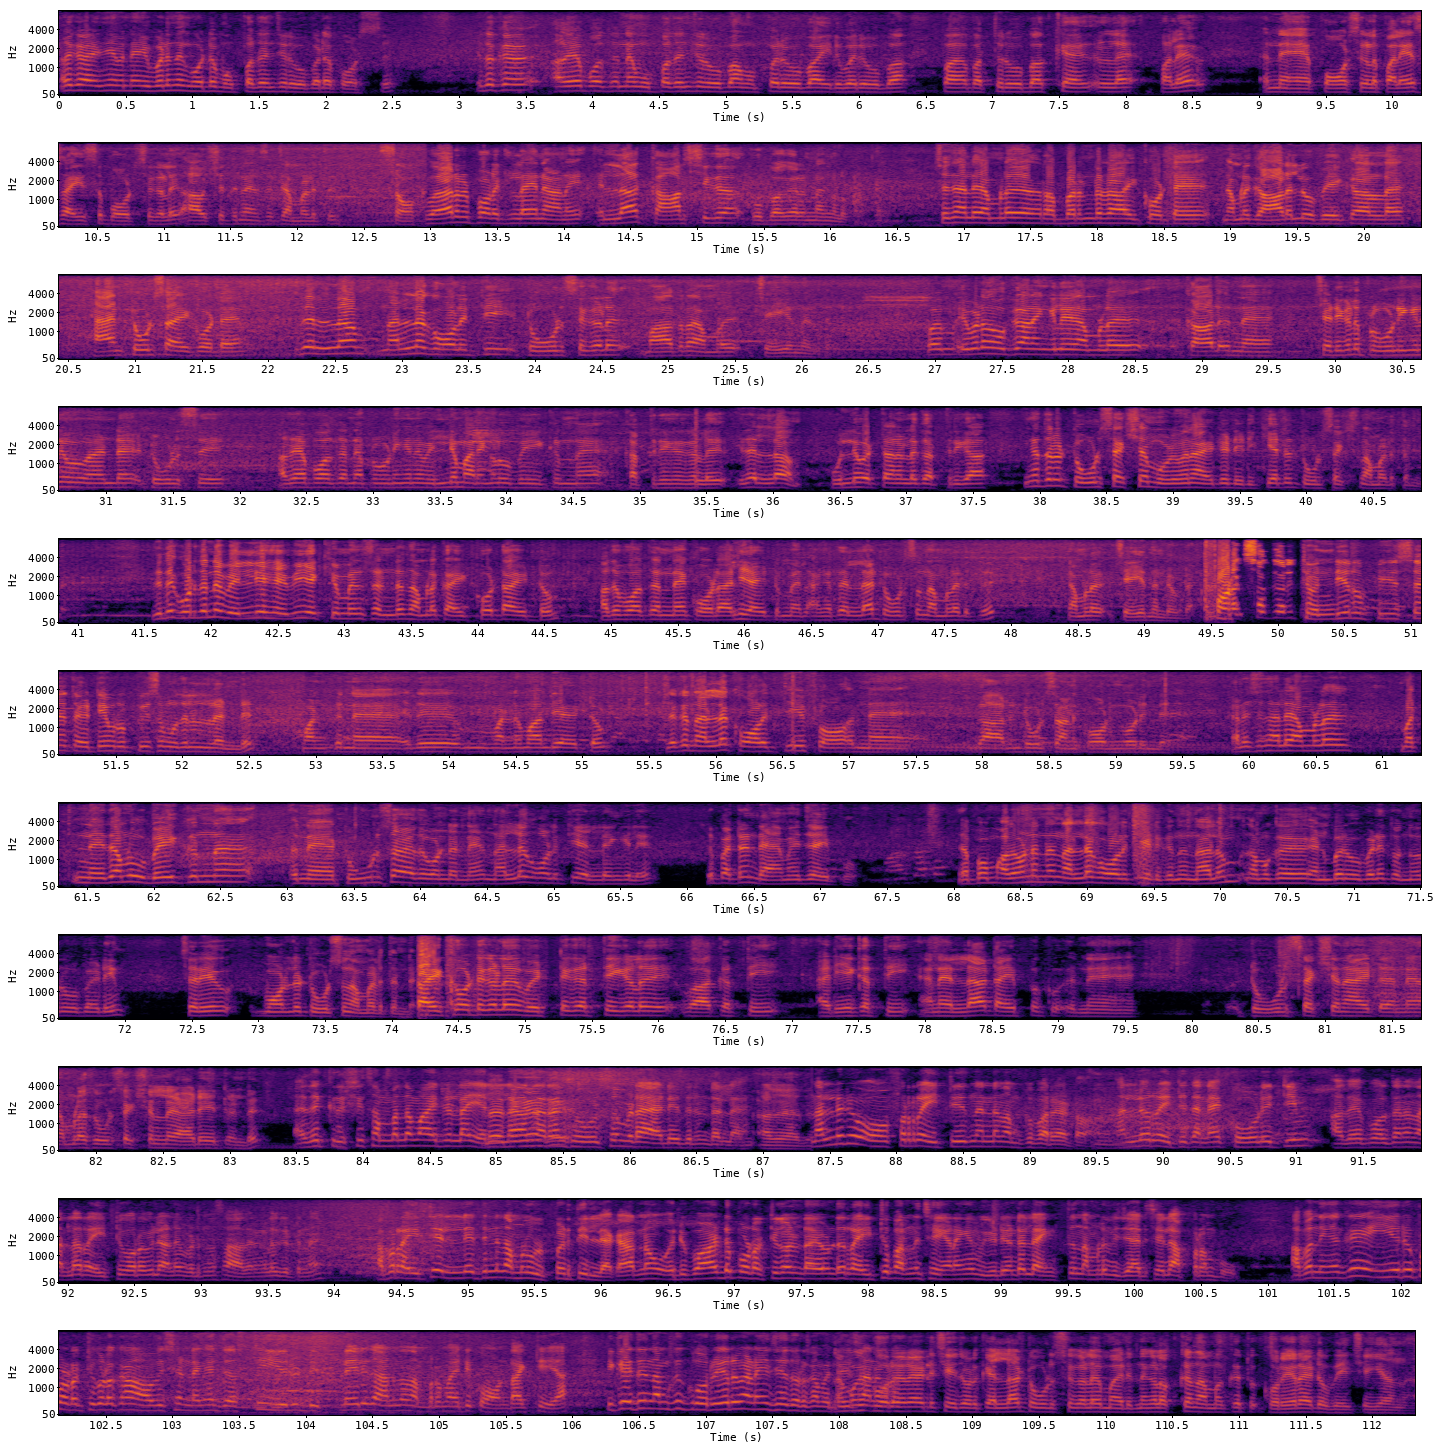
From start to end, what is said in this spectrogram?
അത് കഴിഞ്ഞ് പിന്നെ ഇവിടുന്ന് ഇങ്ങോട്ട് മുപ്പത്തഞ്ച് രൂപയുടെ പോർട്സ് ഇതൊക്കെ അതേപോലെ തന്നെ മുപ്പത്തഞ്ച് രൂപ മുപ്പത് രൂപ ഇരുപത് രൂപ പത്ത് രൂപ ഒക്കെ ഉള്ള പല പിന്നെ പോർട്സുകൾ പല സൈസ് പോർട്സുകൾ ആവശ്യത്തിനനുസരിച്ച് നമ്മളെടുത്ത് സ്റ്റോക്ക് വേറൊരു പ്രൊഡക്റ്റ് ലൈനാണ് എല്ലാ കാർഷിക ഉപകരണങ്ങളും. വെച്ച് കഴിഞ്ഞാൽ നമ്മൾ റബ്ബറിന്റെ ആയിക്കോട്ടെ നമ്മൾ ഗാർഡനിൽ ഉപയോഗിക്കാനുള്ള ഹാൻഡ് ടൂൾസ് ആയിക്കോട്ടെ ഇതെല്ലാം നല്ല ക്വാളിറ്റി ടൂൾസുകൾ മാത്രമേ നമ്മൾ ചെയ്യുന്നുണ്ട്. ഇപ്പം ഇവിടെ നോക്കുകയാണെങ്കിൽ നമ്മൾ കാട് ചെടികൾ പ്രൂണിങ്ങിന് വേണ്ട ടൂൾസ് അതേപോലെ തന്നെ പ്രൂണിങ്ങിന് വലിയ മരങ്ങൾ ഉപയോഗിക്കുന്ന കത്രികകൾ ഇതെല്ലാം പുല്ല് വെട്ടാനുള്ള കത്രിക ഇങ്ങനത്തെ ഒരു ടൂൾ സെക്ഷൻ മുഴുവനായിട്ട് ഡെഡിക്കേറ്റഡ് ടൂൾ സെക്ഷൻ നമ്മുടെ അടുത്തുണ്ട്. ഇതിന്റെ കൂടെ തന്നെ വലിയ ഹെവി എക്യുപ്മെന്റ്സ് ഉണ്ട് നമ്മൾ കൈക്കോട്ടായിട്ടും അതുപോലെ തന്നെ കോടാലി ആയിട്ടും അങ്ങനത്തെ എല്ലാ ടൂൾസും നമ്മളെടുത്ത് നമ്മൾ ചെയ്യുന്നുണ്ട് ഇവിടെ. പ്രൊഡക്ട്സ് ഒക്കെ ഒരു ട്വന്റി റുപ്പീസ് തേർട്ടി റുപ്പീസ് മുതലുണ്ട് മൺ പിന്നെ ഇത് മണ്ണുമാന്തിയായിട്ടും ഇതൊക്കെ നല്ല ക്വാളിറ്റി ഫ്ലോ പിന്നെ ഗാർഡൻ ടൂൾസാണ് കോൺകോഡിന്റെ കാരണം വെച്ച് കഴിഞ്ഞാൽ നമ്മൾ മറ്റ് ഇത് നമ്മൾ ഉപയോഗിക്കുന്ന പിന്നെ ടൂൾസ് ആയതുകൊണ്ട് തന്നെ നല്ല ക്വാളിറ്റി അല്ലെങ്കിൽ ഇത് പെട്ടെന്ന് ഡാമേജ് ആയി പോകും. അപ്പം അതുകൊണ്ട് തന്നെ നല്ല ക്വാളിറ്റി എടുക്കുന്നു. എന്നാലും നമുക്ക് എൺപത് രൂപയുടെയും തൊണ്ണൂറ് രൂപയുടെയും ചെറിയ മോഡൽ ടൂൾസ് നമ്മുടെ അടുത്തുണ്ട്. കൈക്കോട്ടുകൾ വെട്ടുകത്തികൾ വാക്കത്തി അരിയക്കത്തി അങ്ങനെ എല്ലാ ടൈപ്പ് പിന്നെ ടൂൾ സെക്ഷൻ ആയിട്ട് തന്നെ നമ്മളെ ടൂൾ സെക്ഷനിൽ ആഡ് ചെയ്തിട്ടുണ്ട്. അതായത് കൃഷി സംബന്ധമായിട്ടുള്ള എല്ലാ തരം ടൂൾസും ഇവിടെ ആഡ് ചെയ്തിട്ടുണ്ടല്ലേ? നല്ലൊരു ഓഫർ റേറ്റ് തന്നെ നമുക്ക് പറയാം കേട്ടോ നല്ലൊരു റേറ്റ് തന്നെ ക്വാളിറ്റിയും അതേപോലെ തന്നെ നല്ല റേറ്റ് കുറവിലാണ് ഇവിടുന്ന് സാധനങ്ങൾ കിട്ടുന്നത്. അപ്പോൾ റേറ്റ് എല്ലാത്തിനും നമ്മൾ ഉൾപ്പെടുത്തിയില്ല. കാരണം ഒരുപാട് പ്രൊഡക്റ്റുകൾ ഉണ്ടായതുകൊണ്ട് റേറ്റ് പറഞ്ഞ് ചെയ്യണമെങ്കിൽ വീഡിയോന്റെ ലെങ്ത് നമ്മൾ വിചാരിച്ചതിൽ അപ്പുറം പോകും അപ്പം നിങ്ങൾക്ക് ഈ ഒരു പ്രൊഡക്റ്റുകളൊക്കെ ആവശ്യമുണ്ടെങ്കിൽ ജസ്റ്റ് ഈ ഒരു ഡിസ്പ്ലേയിൽ കാണുന്ന നമ്പറുമായിട്ട് കോൺടാക്ട് ചെയ്യുക. ഇക്ക ഇത് നമുക്ക് കൊറിയർ വേണമെങ്കിൽ ചെയ്ത് കൊടുക്കാൻ പറ്റും. കൊറിയർ ആയിട്ട് ചെയ്ത് കൊടുക്കാം. എല്ലാ ടൂൾസുകൾ മരുന്നുകളൊക്കെ നമുക്ക് കൊറിയർ ആയിട്ട് ഉപയോഗിച്ച് ചെയ്യാവുന്നതാണ്.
